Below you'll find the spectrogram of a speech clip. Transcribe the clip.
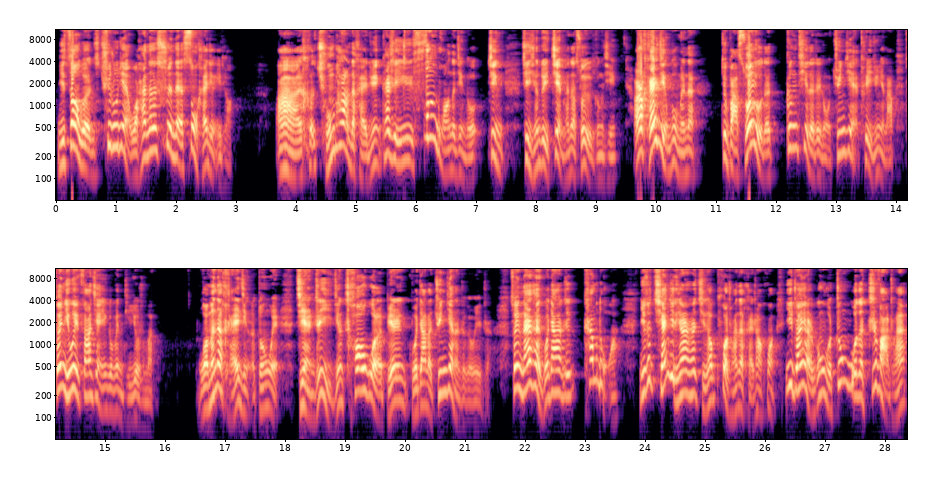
你造个驱逐舰，我还能顺带送海警一条，啊，和穷怕了的海军开始以疯狂的劲头进进行对舰船的所有更新，而海警部门呢，就把所有的更替的这种军舰退役军舰拿，所以你会发现一个问题，就是什么？我们的海警的吨位简直已经超过了别人国家的军舰的这个位置，所以南海国家这看不懂啊！你说前几天说几条破船在海上晃，一转眼功夫，中国的执法船。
